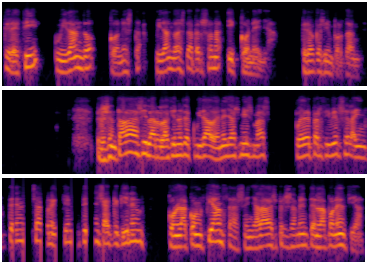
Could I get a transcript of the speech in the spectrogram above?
Crecí cuidando, con esta, cuidando a esta persona y con ella. Creo que es importante. Presentadas así las relaciones de cuidado en ellas mismas, puede percibirse la intensa conexión intensa que tienen con la confianza señalada expresamente en la ponencia,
